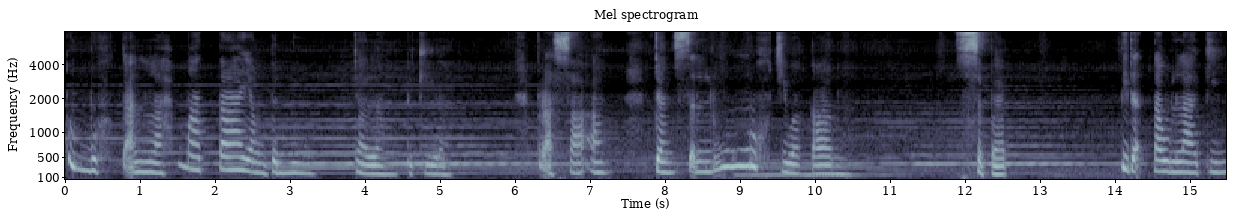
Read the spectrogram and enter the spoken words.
Tumbuhkanlah mata yang bening dalam pikiran, perasaan, dan seluruh jiwa kami. Sebab tidak tahu lagi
